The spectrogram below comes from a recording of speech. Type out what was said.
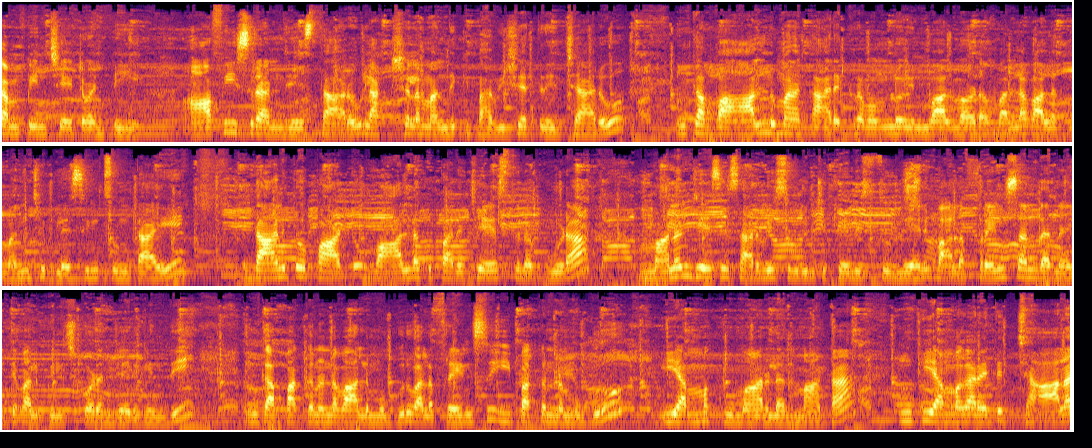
పంపించేటువంటి ఆఫీస్ రన్ చేస్తారు. లక్షల మందికి భవిష్యత్తుని ఇచ్చారు. ఇంకా వాళ్ళు మన కార్యక్రమంలో ఇన్వాల్వ్ అవడం వల్ల వాళ్ళకు మంచి బ్లెస్సింగ్స్ ఉంటాయి. దానితో పాటు వాళ్ళకు పరిచయస్తులకు కూడా మనం చేసే సర్వీస్ గురించి తెలుస్తుంది అని వాళ్ళ ఫ్రెండ్స్ అందరిని అయితే వాళ్ళు పిలుచుకోవడం జరిగింది. ఇంకా పక్కనున్న వాళ్ళ ముగ్గురు వాళ్ళ ఫ్రెండ్స్ ఈ పక్కనున్న ముగ్గురు ఈ అమ్మ కుమారులు అనమాట ఇంక ఈ అమ్మగారు అయితే చాలా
